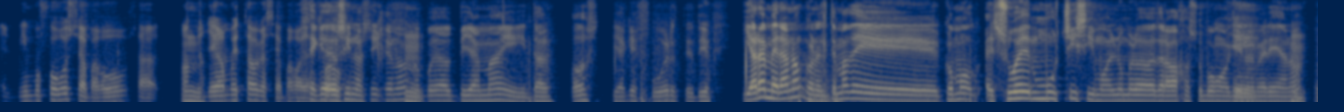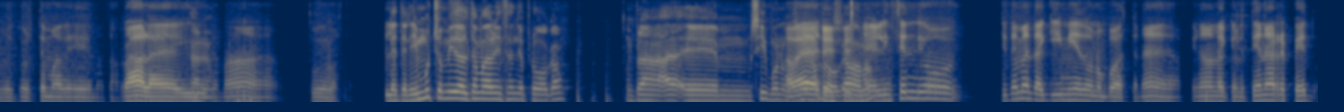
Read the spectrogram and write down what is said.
el mismo fuego se apagó. O sea, Onda. llegamos y estaba casi apagado. ya Se el quedó fuego. sin oxígeno, no Mm. podía pillar más y tal. Hostia, qué fuerte, tío. Y ahora en verano, con el tema de cómo eh, sube muchísimo el número de trabajos, supongo, aquí en Sí. Almería, ¿no? Mm. Sobre todo el tema de matarrales y Claro. demás. Tuve bastante. ¿Le tenéis mucho miedo al tema de los incendios provocados? En plan, em, sí, bueno, A ver, ¿no? el incendio, si te metes aquí, miedo no puedes tener. Al final, la que le tienes es respeto.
